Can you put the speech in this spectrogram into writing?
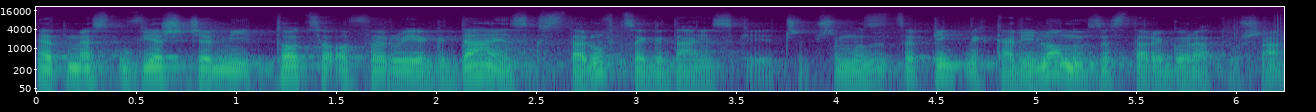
Natomiast uwierzcie mi, to co oferuje Gdańsk w Starówce Gdańskiej, czy przy muzyce pięknych karilonów ze Starego Ratusza,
